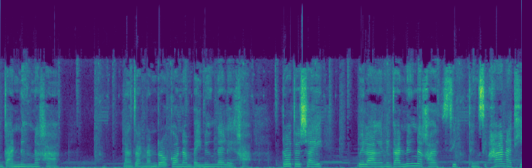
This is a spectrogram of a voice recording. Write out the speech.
ำการนึ่งนะคะ หลังจากนั้นเราก็นำไปนึ่งได้เลยค่ะ เราจะใช้เวลาในการนึ่งนะคะ 10-15 นาที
